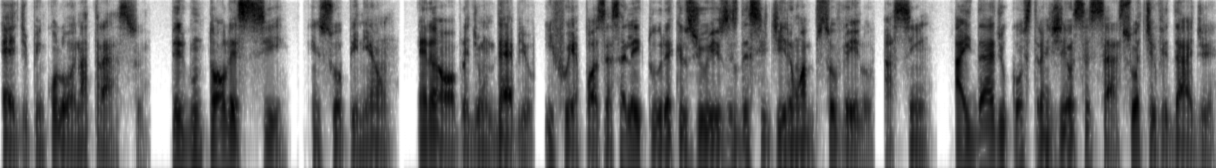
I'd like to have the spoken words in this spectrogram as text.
Édipo em coluna traço, perguntou ao Lessi, em sua opinião, era obra de um débil. E foi após essa leitura que os juízes decidiram absolvê-lo. Assim, a idade o constrangeu a cessar sua atividade.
